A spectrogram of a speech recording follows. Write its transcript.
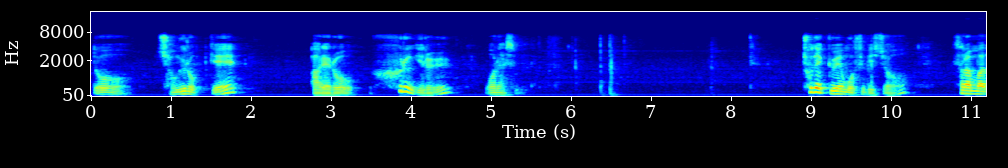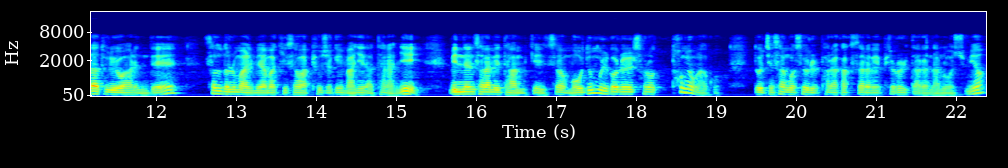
또 정의롭게 아래로 흐르기를 원하십니다. 초대교회 모습이죠. 사람마다 두려워하는데 사도들로 말미암아 기사와 표적이 많이 나타나니 믿는 사람이 다 함께 있어 모든 물건을 서로 통용하고 또 재산과 소유를 팔아 각 사람의 필요를 따라 나누어 주며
